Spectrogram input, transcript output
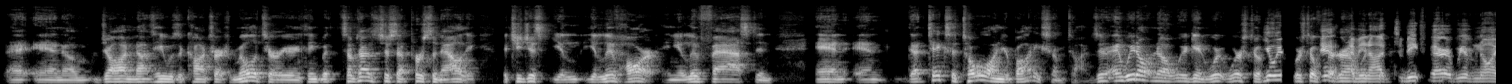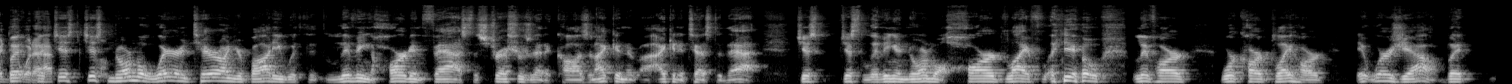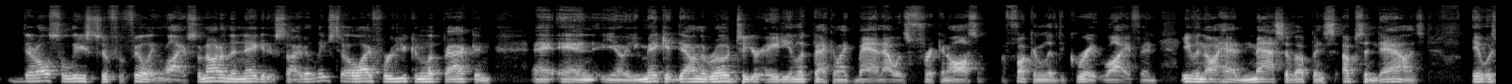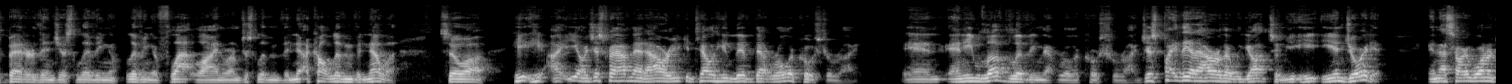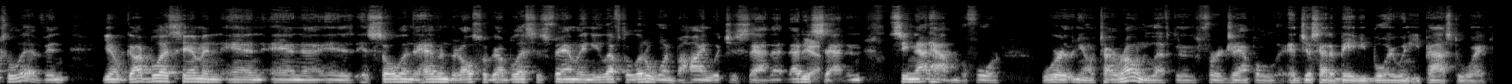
And um, John, not he was a contractor military or anything, but sometimes it's just that personality that you just you you live hard and you live fast and and and that takes a toll on your body sometimes. And we don't know. Again, we're, we're still we're still yeah, figuring out. I mean, uh, to be fair, we have no idea but, what but happened. Just just normal wear and tear on your body with living hard and fast, the stressors that it causes, and I can I can attest to that. Just just living a normal hard life, you know, live hard, work hard, play hard. It wears you out, but that also leads to fulfilling life. So not on the negative side, it leads to a life where you can look back and and, and, you know you make it down the road to your 80 and look back and like man that was freaking awesome. I fucking lived a great life. And even though i had massive up and ups and downs it was better than just living living a flat line where i'm just living vanilla i call it living vanilla. So uh he, he I, you know just for having that hour you can tell he lived that roller coaster ride. And and he loved living that roller coaster ride. Just by that hour that we got to him he, he enjoyed it. And that's how he wanted to live. And you know, God bless him and and and uh, his, his, soul into heaven, but also God bless his family. And he left a little one behind, which is sad. That that is yeah. sad, and seen that happen before, where you know Tyrone left, uh, for example, had just had a baby boy when he passed away,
